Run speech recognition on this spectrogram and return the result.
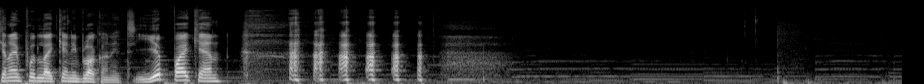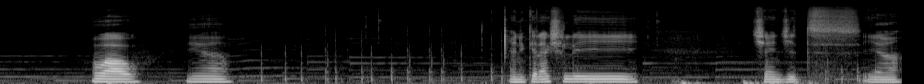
Can I put like any block on it? Yep, I can. wow. Yeah. And you can actually change it. Yeah.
